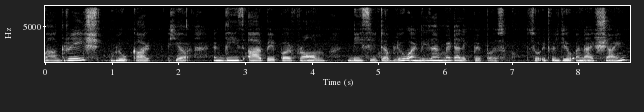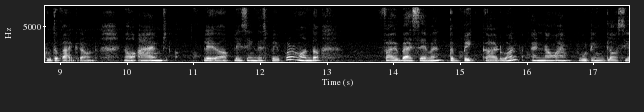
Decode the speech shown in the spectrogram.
uh, grayish blue card here. And these are paper from DCW and these are metallic papers. So it will give a nice shine to the background. Now I am pla uh, placing this paper on the 5 by 7 the big card one. And now I'm putting glossy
